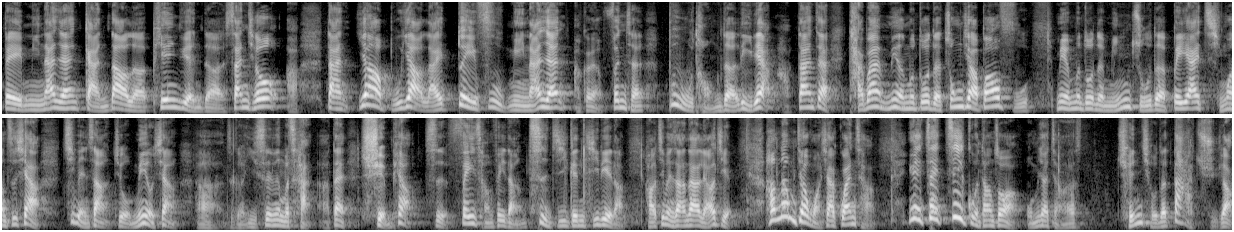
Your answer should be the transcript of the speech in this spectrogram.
被闽南人赶到了偏远的山丘啊，但要不要来对付闽南人啊？各位分成不同的力量啊。当然，在台湾没有那么多的宗教包袱，没有那么多的民族的悲哀情况之下，基本上就没有像啊这个以色列那么惨啊。但选票是非常非常刺激跟激烈的。好，基本上大家了解。好，那我们就要往下观察。因为在这个过程当中啊，我们要讲到全球的大局啊，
